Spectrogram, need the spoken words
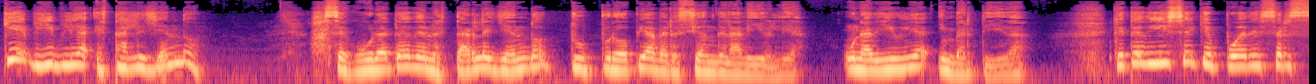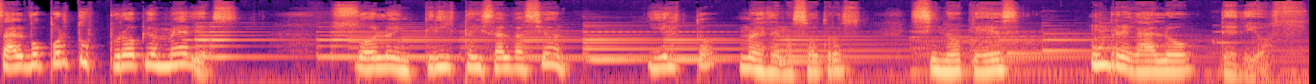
¿qué Biblia estás leyendo? Asegúrate de no estar leyendo tu propia versión de la Biblia, una Biblia invertida que te dice que puedes ser salvo por tus propios medios. Solo en Cristo hay salvación. Y esto no es de nosotros, sino que es un regalo de Dios.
